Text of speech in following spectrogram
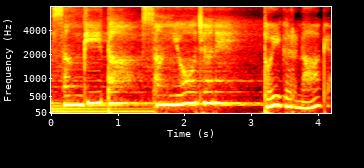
ಸಂಗೀತ ಸಂಯೋಜನೆ ತೊಯ್ಗರ್ನಾಗೆ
